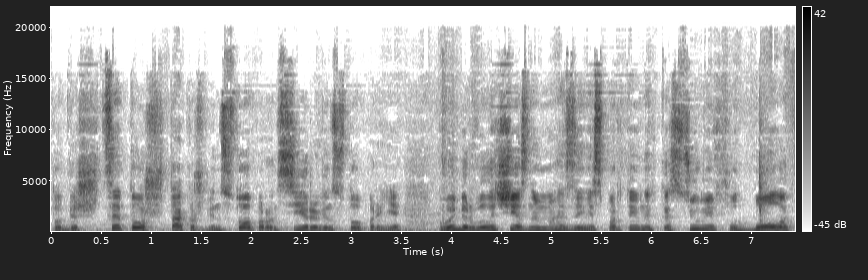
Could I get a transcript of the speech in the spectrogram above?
Тобі ж це тож також він стопор, он сірий він стопор є. Вибір величезний в магазині спортивних костюмів, футболок,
